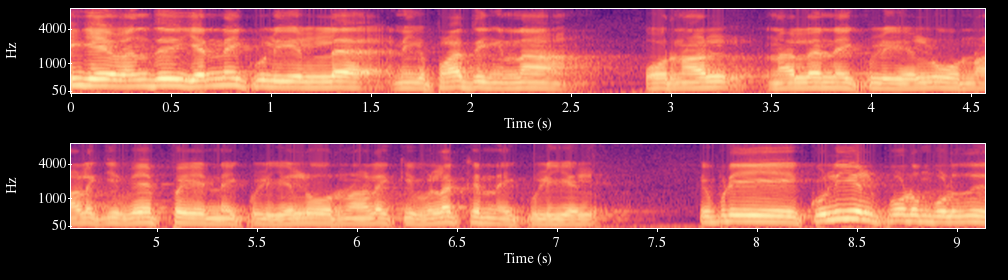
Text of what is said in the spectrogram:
இங்கே வந்து எண்ணெய் குளியலில் நீங்கள் பார்த்தீங்கன்னா ஒரு நாள் நல்லெண்ணெய் குளியல் ஒரு நாளைக்கு வேப்ப எண்ணெய் குளியல் ஒரு நாளைக்கு விளக்கெண்ணெய் குளியல். இப்படி குளியல் போடும் பொழுது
